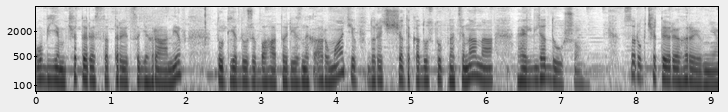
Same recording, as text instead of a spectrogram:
об'єм 430 грамів. Тут є дуже багато різних ароматів. До речі, ще така доступна ціна на гель для душу. 44 гривні.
